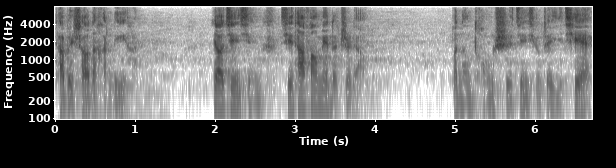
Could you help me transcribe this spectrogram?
他被烧得很厉害，要进行其他方面的治疗，不能同时进行这一切。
